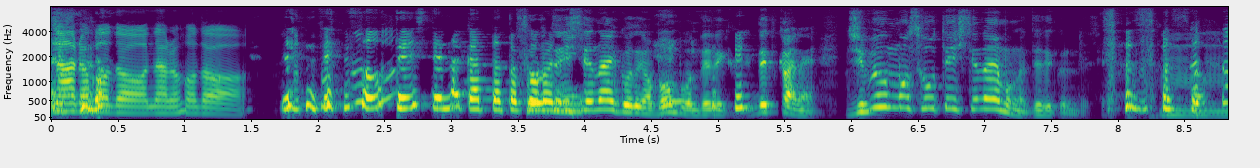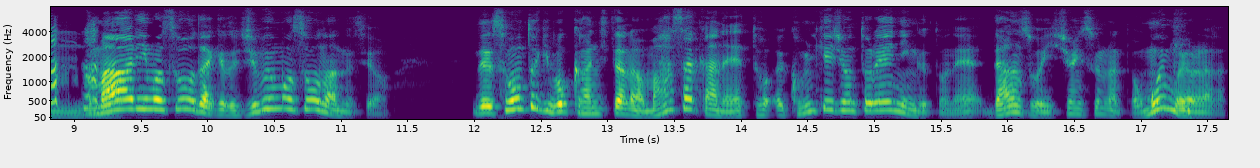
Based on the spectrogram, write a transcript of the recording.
なるほど、なるほど。全然想定してなかったところに。想定してないことがボンボン出てくる。でかね、自分も想定してないものが出てくるんですよ。そうそうそう。周りもそうだけど、自分もそうなんですよ。で、その時僕感じたのは、まさかね、とコミュニケーショントレーニングとね、ダンスを一緒にするなんて思いもよらなかっ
